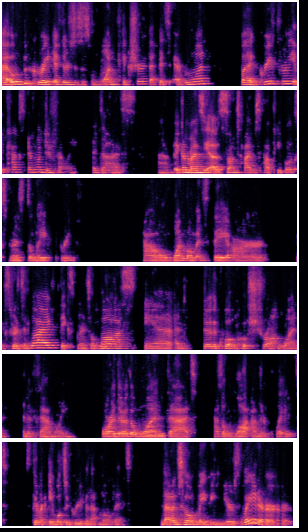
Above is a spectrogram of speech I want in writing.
uh, it would be great if there's just this one picture that fits everyone, but grief really impacts everyone differently. It does. Um, it reminds me of sometimes how people experience delayed grief. How one moment they are experiencing life, they experience a loss, and they're the quote unquote strong one in the family, or they're the one that has a lot on their plate. So they weren't able to grieve in that moment. Not until maybe years later,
